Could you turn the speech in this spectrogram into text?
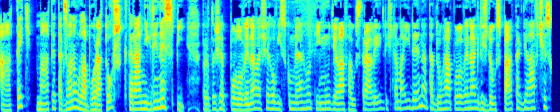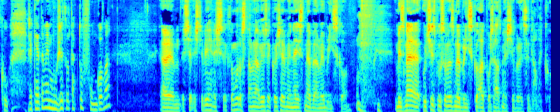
a teď máte takzvanou laboratoř, která nikdy nespí, protože polovina vašeho výzkumného týmu dělá v Austrálii, když tam mají den a ta druhá polovina, když jdou spát, tak dělá v Česku. Řekněte mi, může to takto fungovat? Ehm, ještě, ještě bych, než se k tomu dostanu, já bych řekl, že my nejsme velmi blízko. My jsme určitým způsobem jsme blízko, ale pořád jsme ještě velice daleko.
